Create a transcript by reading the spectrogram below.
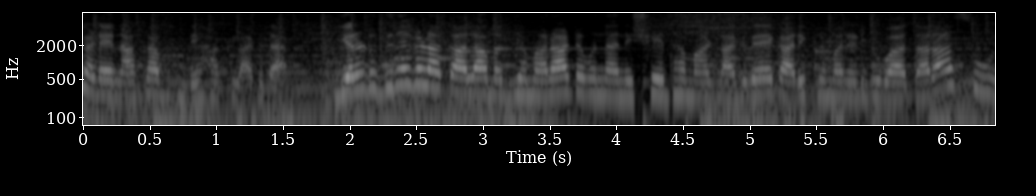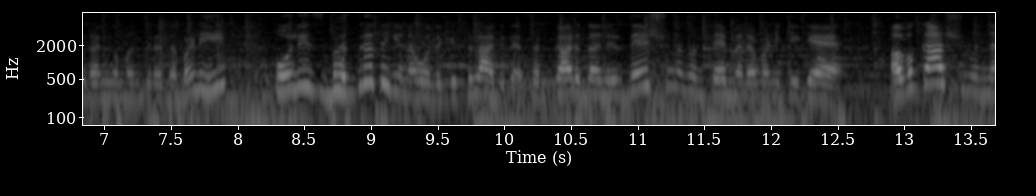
ಕಡೆ ನಾಕಾಬಂದಿ ಹಾಕಲಾಗಿದೆ. ಎರಡು ದಿನಗಳ ಕಾಲ ಮದ್ಯ ಮಾರಾಟವನ್ನ ನಿಷೇಧ ಮಾಡಲಾಗಿದೆ. ಕಾರ್ಯಕ್ರಮ ನಡೆಯುವ ತರಾಸು ರಂಗಮಂದಿರದ ಬಳಿ ಪೊಲೀಸ್ ಭದ್ರತೆಯನ್ನು ಒದಗಿಸಲಾಗಿದೆ. ಸರ್ಕಾರದ ನಿರ್ದೇಶನದಂತೆ ಮೆರವಣಿಗೆಗೆ ಅವಕಾಶವನ್ನ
